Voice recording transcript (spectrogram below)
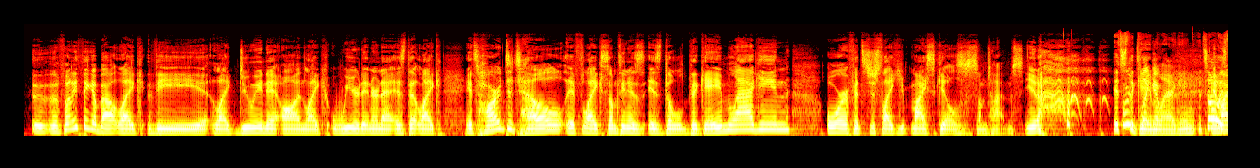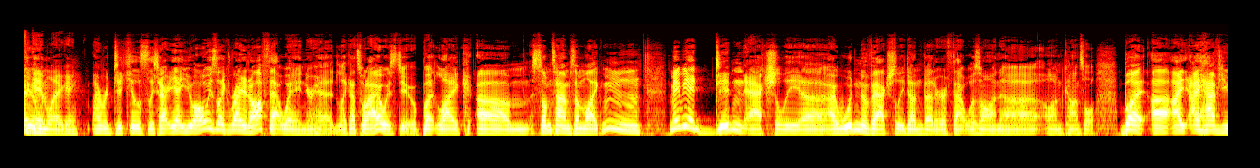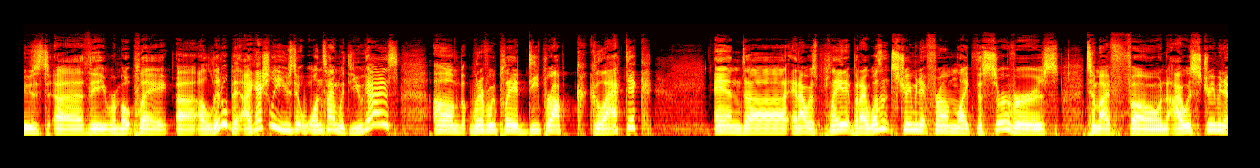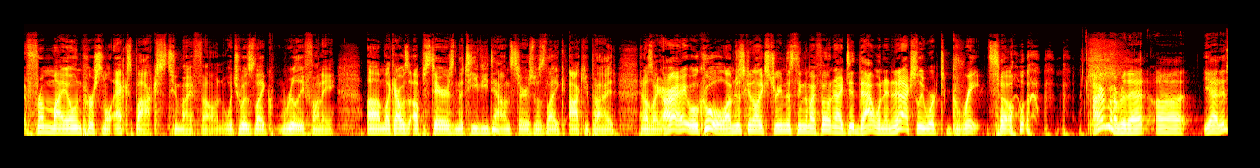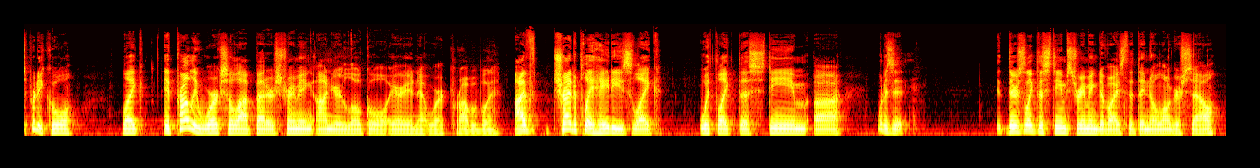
the funny thing about like the like doing it on like weird internet is that like it's hard to tell if like something is is the the game lagging or if it's just like my skills sometimes you know It's the It's like game a- lagging. It's always the game lagging. I ridiculously tired? Yeah, you always like write it off that way in your head. Like that's what I always do. But like um sometimes I'm like, hmm, maybe I didn't actually uh I wouldn't have actually done better if that was on uh on console. But uh I I have used uh the remote play uh a little bit. I actually used it one time with you guys. Um whenever we played Deep Rock Galactic and uh, and I was playing it, but I wasn't streaming it from like the servers to my phone. I was streaming it from my own personal Xbox to my phone, which was like really funny. Um, like I was upstairs and the TV downstairs was like occupied, and I was like, all right, well, cool. I'm just gonna like stream this thing to my phone, and I did that one, and it actually worked great. So I remember that. Uh, yeah, it is pretty cool. Like, it probably works a lot better streaming on your local area network. Probably. I've tried to play Hades like with like the Steam. Uh, what is it? There's like the Steam streaming device that they no longer sell.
